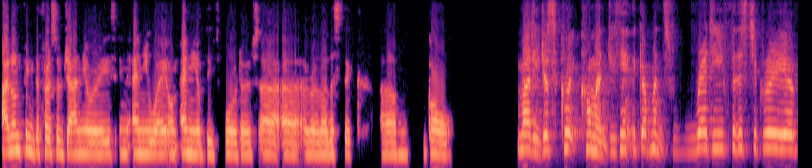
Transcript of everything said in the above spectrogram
I don't think the 1st of January is in any way on any of these borders uh, a realistic um, goal. Maddie, just a quick comment. Do you think the government's ready for this degree of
